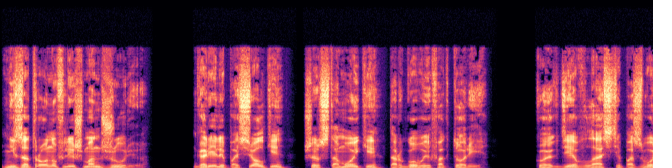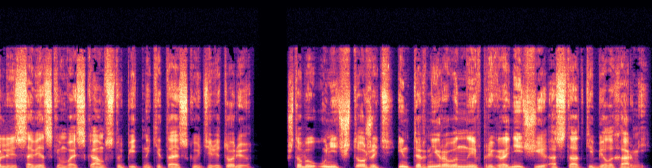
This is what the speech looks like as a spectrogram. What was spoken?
не затронув лишь Манчжурию. Горели поселки, шерстомойки, торговые фактории. Кое-где власти позволили советским войскам вступить на китайскую территорию, чтобы уничтожить интернированные в приграничье остатки белых армий.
